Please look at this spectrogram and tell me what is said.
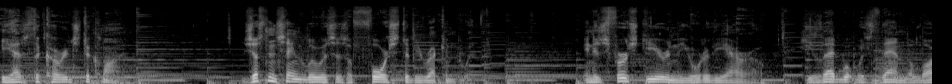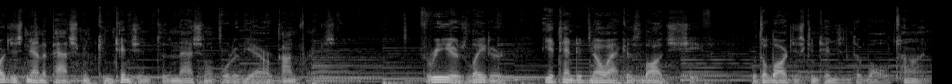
He has the courage to climb. Justin St. Louis is a force to be reckoned with. In his first year in the Order of the Arrow, he led what was then the largest Nanepashemet contingent to the National Order of the Arrow Conference. Three years later, he attended NOAC as Lodge Chief, with the largest contingent of all time.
